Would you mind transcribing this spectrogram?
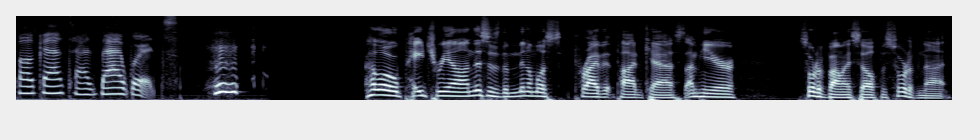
podcast has bad words. Hello, Patreon. This is the Minimalist Private Podcast. I'm here sort of by myself, but sort of not.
